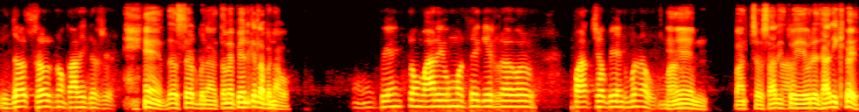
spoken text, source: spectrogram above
દસ શર્ટ નો કારીગર છે. હે દસ શર્ટ બનાવે. તમે પેન્ટ કેટલા બનાવો? હું પેન્ટ તો મારી ઉંમર થઈ ગઈ એટલે પાંચ છ પેન્ટ બનાવું એમ પાંચ છ સારી તો એવરેજ સારી કહેવાય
